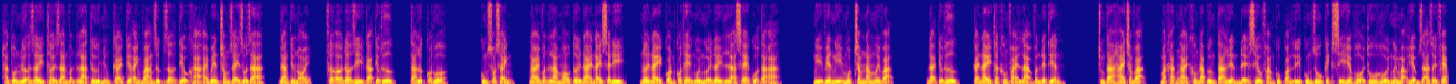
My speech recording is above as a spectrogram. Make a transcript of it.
hắn tốn nửa giây thời gian vẫn là từ những cái kia ánh vàng rực rỡ tiểu khả ái bên trong dãy rủa ra, đang tiếng nói, phở ở đợi gì cả tiểu thư, ta lực có thua. Cùng so sánh, ngài vẫn là mau tới đài này xe đi, nơi này còn có thể ngồi người đây là xe của ta à. nghị viên nghĩ một trăm năm mươi vạn. Đại tiểu thư, cái này thật không phải là vấn đề tiền. Chúng ta hai trăm vạn, mặt khác ngài không đáp ứng ta liền để siêu phàm cục quản lý cùng du kích sĩ hiệp hội thu hồi ngươi mạo hiểm giả giấy phép.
